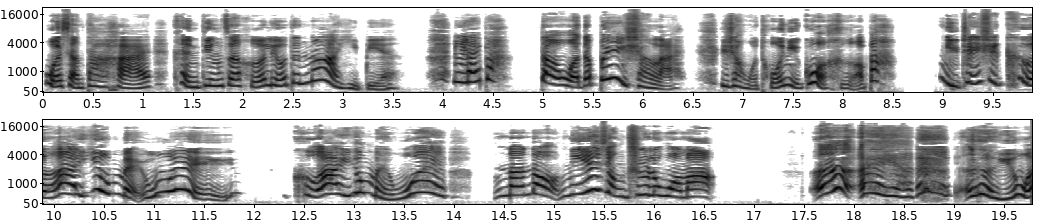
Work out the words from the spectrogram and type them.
我想大海肯定在河流的那一边。来吧，到我的背上来，让我驮你过河吧。你真是可爱又美味，可爱又美味。难道你也想吃了我吗？嗯，哎呀，鳄鱼，我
